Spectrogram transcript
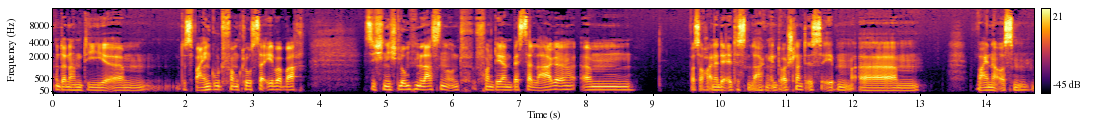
Und dann haben die ähm, das Weingut vom Kloster Eberbach sich nicht lumpen lassen und von deren bester Lage, ähm, was auch eine der ältesten Lagen in Deutschland ist, eben ähm, Weine aus dem,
